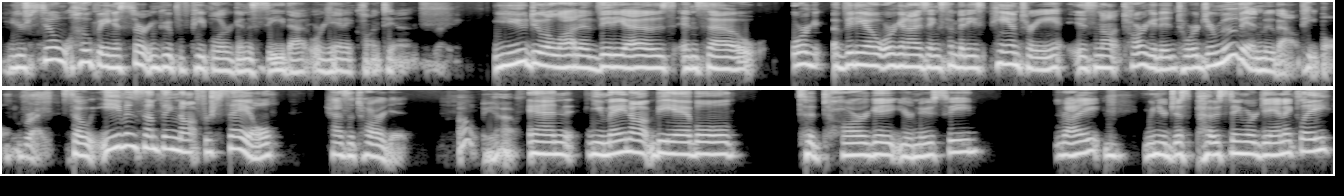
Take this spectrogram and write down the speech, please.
you're still hoping a certain group of people are going to see that organic content. Right. You do a lot of videos, and so or a video organizing somebody's pantry is not targeted towards your move in, move out people. Right. So even something not for sale has a target. Oh yeah. And you may not be able to target your newsfeed, right? Mm. When you're just posting organically,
